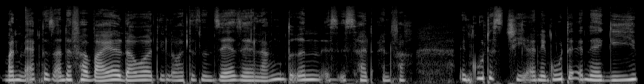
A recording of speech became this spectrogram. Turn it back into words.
man merkt es an der Verweildauer, die Leute sind sehr, sehr lang drin. Es ist halt einfach ein gutes Chi, eine gute Energie,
